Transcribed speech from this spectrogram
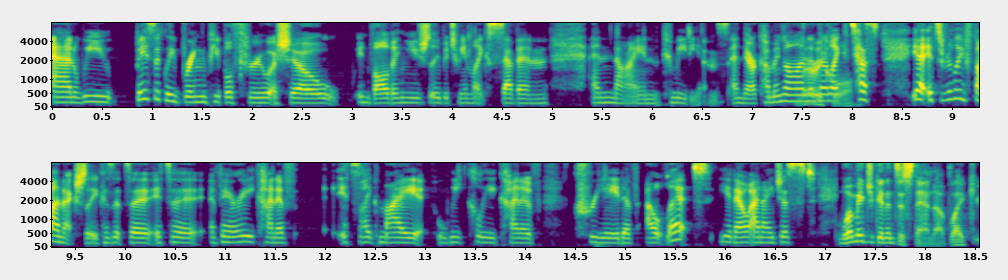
and we basically bring people through a show involving usually between like seven and nine comedians and they're coming on very and they're cool. like test yeah it's really fun actually because it's a it's a, a very kind of it's like my weekly kind of creative outlet, you know, and I just What made you get into stand up? Like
